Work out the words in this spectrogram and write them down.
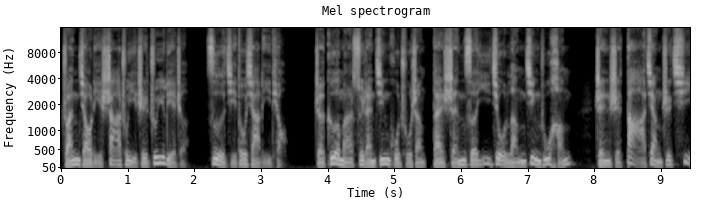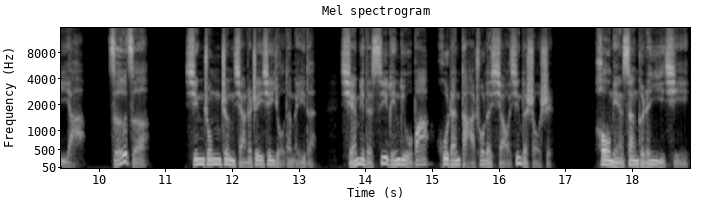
转角里杀出一只追猎者，自己都吓了一跳。这哥们儿虽然惊呼出声，但神色依旧冷静如恒，真是大将之气呀！啧啧，心中正想着这些有的没的，前面的 C 零六八忽然打出了小心的手势，后面三个人一起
